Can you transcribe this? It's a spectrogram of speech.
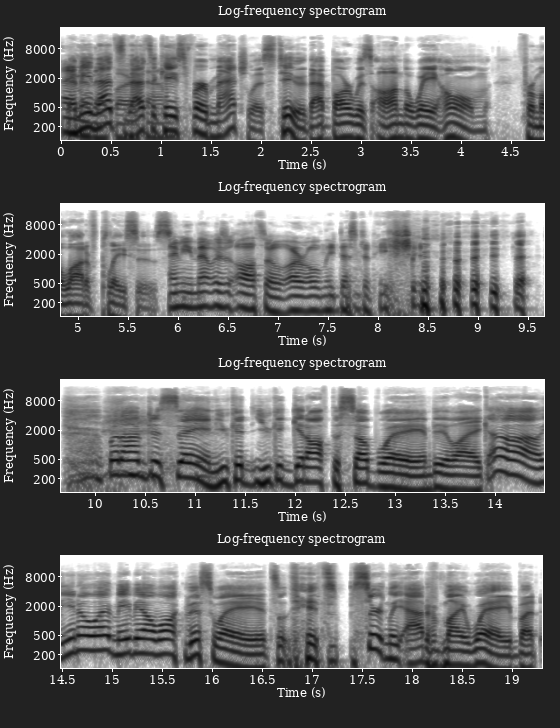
I, know mean that that's that's the Tom. case for Matchless too. That bar was on the way home from a lot of places. I mean, that was also our only destination. But I'm just saying, you could you could get off the subway and be like, oh, you know what? Maybe I'll walk this way. It's it's certainly out of my way, but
